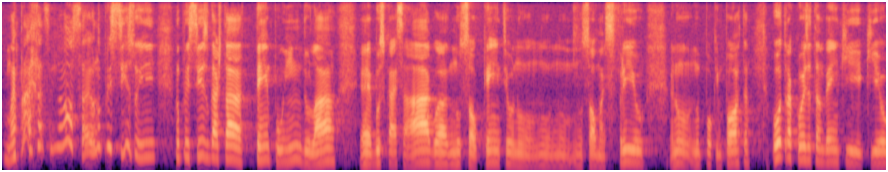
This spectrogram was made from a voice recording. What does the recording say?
Mas para ela, assim, nossa, eu não preciso ir, não preciso gastar tempo indo lá é, buscar essa água no sol quente ou no, no, no sol mais frio, não, não pouco importa. Outra coisa também que, que eu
